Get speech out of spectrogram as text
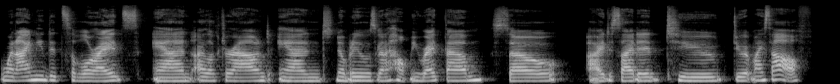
when I needed civil rights and I looked around and nobody was going to help me write them. So I decided to do it myself.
